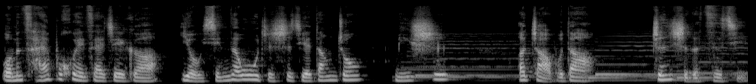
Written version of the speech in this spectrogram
我们才不会在这个有形的物质世界当中迷失，而找不到真实的自己。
